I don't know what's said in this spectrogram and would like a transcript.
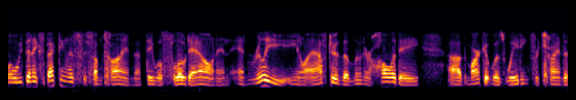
Well, we've been expecting this for some time that they will slow down, and and really, you know, after the lunar holiday, uh, the market was waiting for China to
